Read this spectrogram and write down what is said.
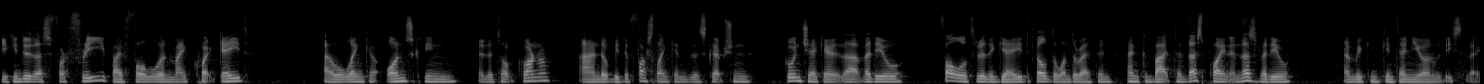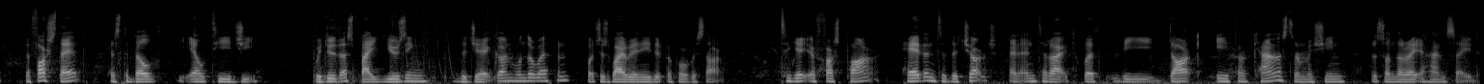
You can do this for free by following my quick guide. I will link it on screen in the top corner, and it'll be the first link in the description. Go and check out that video, follow through the guide, build the Wonder Weapon, and come back to this point in this video, and we can continue on with the Easter egg. The first step is to build the LTG. We do this by using the jet gun Wonder Weapon, which is why we need it before we start. To get your first part, head into the church and interact with the Dark Aether canister machine that's on the right hand side.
